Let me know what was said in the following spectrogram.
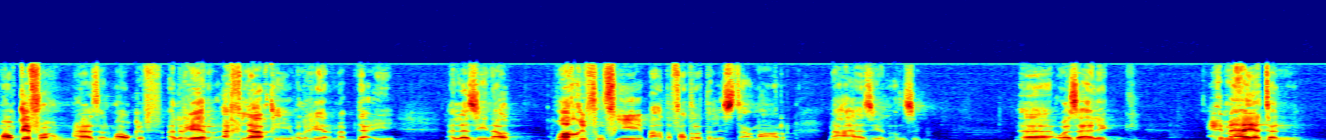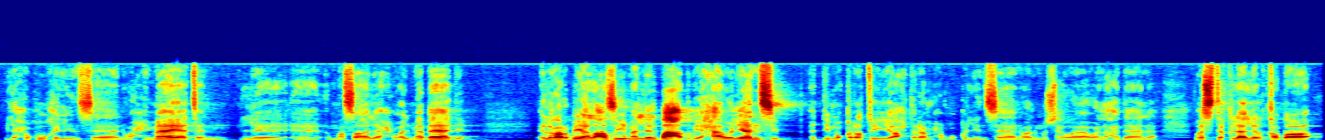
موقفهم هذا الموقف الغير أخلاقي والغير مبدئي الذين وقفوا فيه بعد فترة الاستعمار مع هذه الأنظمة. آه، وذلك حماية لحقوق الإنسان وحماية لمصالح والمبادئ الغربية العظيمة اللي البعض بيحاول ينسب الديمقراطية واحترام حقوق الإنسان والمساواة والعدالة واستقلال القضاء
